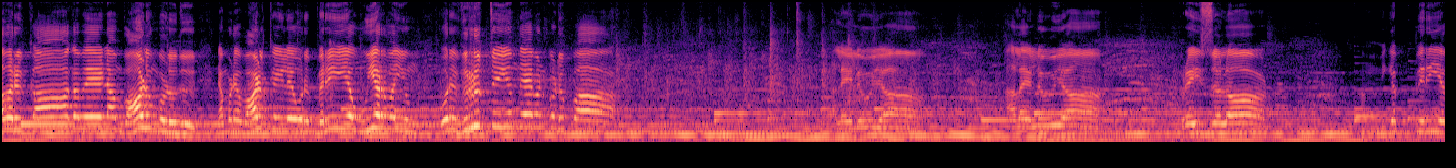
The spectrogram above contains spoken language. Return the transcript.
அவருக்காகவே நாம் வாழும் பொழுது நம்முடைய வாழ்க்கையிலே ஒரு பெரிய உயர்வையும் ஒரு விருத்தியும் தேவன் கொடுப்பார். அலை லூயா பிரைஸ் மிகப்பெரிய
